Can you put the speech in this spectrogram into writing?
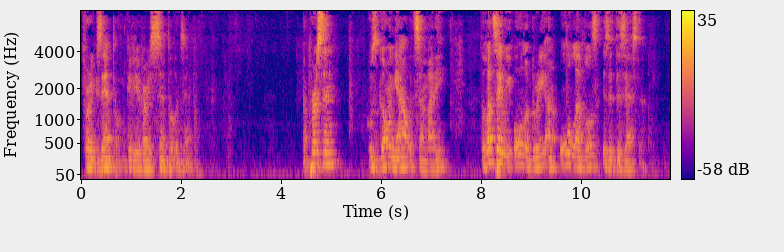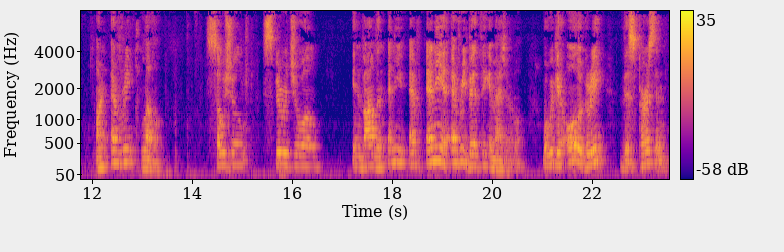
For example, I'll give you a very simple example. A person who's going out with somebody, that let's say we all agree on all levels is a disaster. On every level social, spiritual, involved in any any and every bad thing imaginable. But we can all agree this person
